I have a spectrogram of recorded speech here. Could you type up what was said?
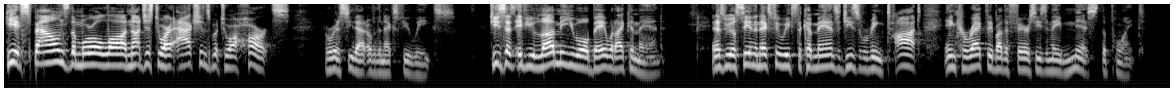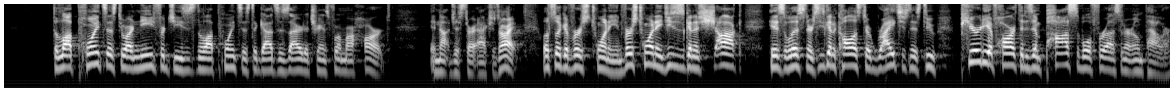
He expounds the moral law not just to our actions, but to our hearts. And we're going to see that over the next few weeks. Jesus says, If you love me, you will obey what I command. And as we will see in the next few weeks, the commands of Jesus were being taught incorrectly by the Pharisees, and they missed the point. The law points us to our need for Jesus, and the law points us to God's desire to transform our heart and not just our actions. All right, let's look at verse 20. In verse 20, Jesus is going to shock his listeners. He's going to call us to righteousness, to purity of heart that is impossible for us in our own power.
